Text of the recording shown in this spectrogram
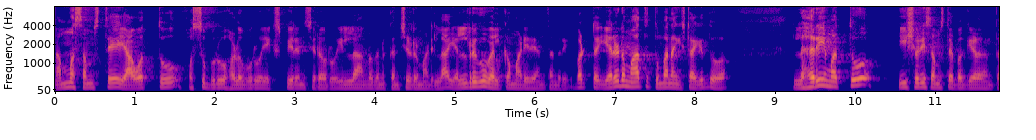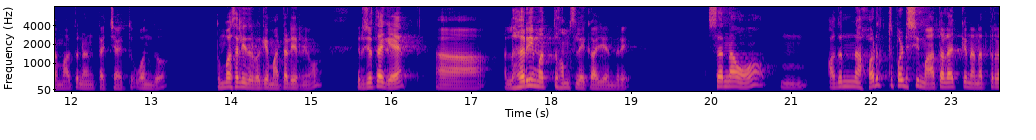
ನಮ್ಮ ಸಂಸ್ಥೆ ಯಾವತ್ತೂ ಹೊಸಬರು, ಹಳಬರು ಎಕ್ಸ್ಪೀರಿಯನ್ಸ್ ಇರೋರು ಇಲ್ಲ ಅನ್ನೋದನ್ನು ಕನ್ಸಿಡರ್ ಮಾಡಿಲ್ಲ. ಎಲ್ರಿಗೂ ವೆಲ್ಕಮ್ ಮಾಡಿದೆ ಅಂತಂದ್ರಿ. ಬಟ್ ಎರಡು ಮಾತು ತುಂಬ ನಂಗೆ ಇಷ್ಟ ಆಗಿದ್ದು, ಲಹರಿ ಮತ್ತು ಈಶ್ವರಿ ಸಂಸ್ಥೆ ಬಗ್ಗೆ ಹೇಳಿದಂಥ ಮಾತು ನಂಗೆ ಟಚ್ ಆಯಿತು. ಒಂದು, ತುಂಬ ಸಲ ಇದ್ರ ಬಗ್ಗೆ ಮಾತಾಡಿರಿ ನೀವು. ಇದ್ರ ಜೊತೆಗೆ ಲಹರಿ ಮತ್ತು ಹಂಸಲೇಖಾಜಿ ಅಂದರೆ. ಸರ್, ನಾವು ಅದನ್ನು ಹೊರತುಪಡಿಸಿ ಮಾತಾಡೋಕ್ಕೆ ನನ್ನ ಹತ್ರ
